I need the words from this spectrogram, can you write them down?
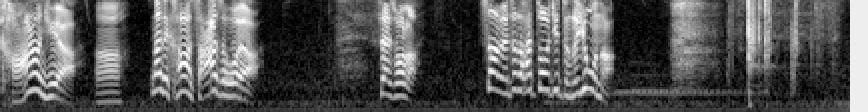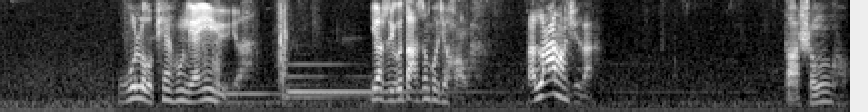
扛上去啊？啊，那得扛到啥时候呀？再说了，上面这都还着急等着用呢。屋漏偏逢连夜雨呀、要是有个大牲口就好了，咱拉上去的。大牲口，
